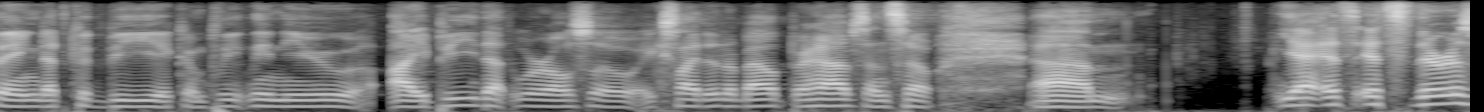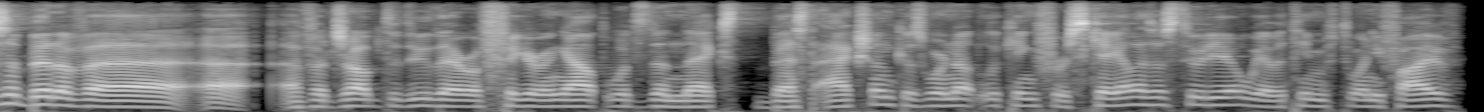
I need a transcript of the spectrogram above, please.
thing that could be a completely new IP that we're also excited about perhaps and so um, yeah, it's it's there is a bit of a, a, of a job to do there of figuring out what's the next best action because we're not looking for scale as a studio. We have a team of 25,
